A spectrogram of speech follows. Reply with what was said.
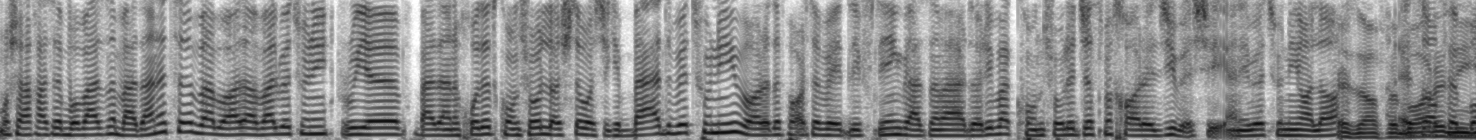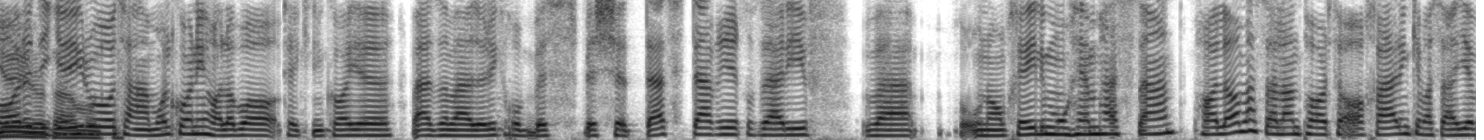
مشخصه با وزن بدنته و باید اول بتونی روی بدن خودت کنترل داشته باشی که بعد بتونی وارد پارت وید لیفتینگ وزن برداری و کنترل جسم خارجی بشی. یعنی بتونی حالا اضافه بار اضافه دیگه, بار دیگه ای رو تحمل کنی. حالا با تکنیک های وزن برداری که خب به شدت دقیق ظریف و اونام خیلی مهم هستن. حالا مثلا part آخر این که مثلا یه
